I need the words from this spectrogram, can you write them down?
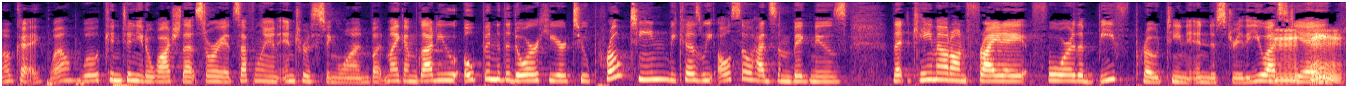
Okay. Well, we'll continue to watch that story. It's definitely an interesting one. But, Mike, I'm glad you opened the door here to protein because we also had some big news that came out on Friday for the beef protein industry. The USDA mm-hmm.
